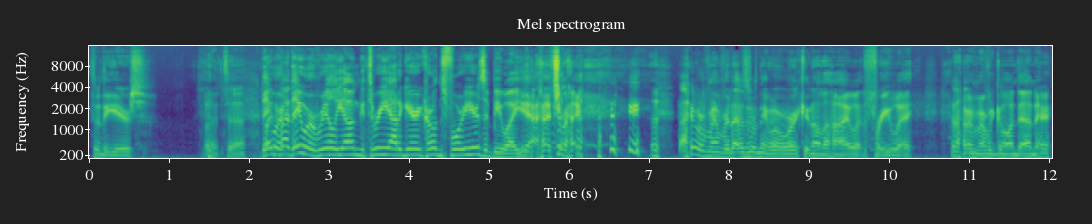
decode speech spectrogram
through the years. But uh, They but- were but- they were real young. Three out of Gary Crowton's four years at BYU. Yeah, that's right. I remember that was when they were working on the highway, the freeway. And I remember going down there,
